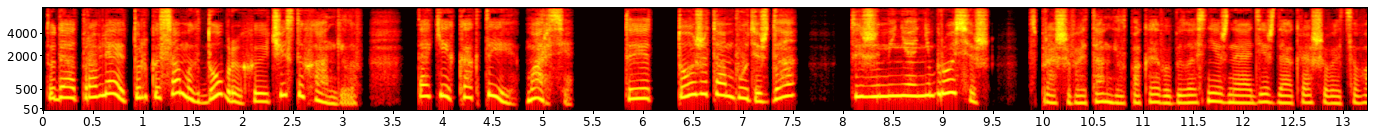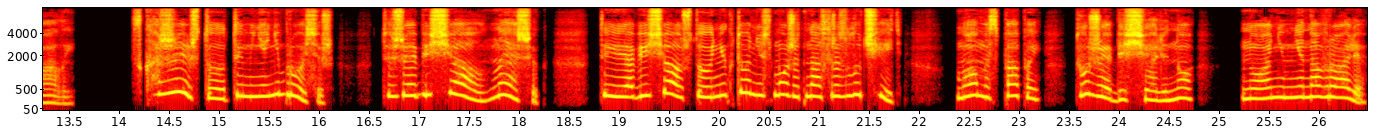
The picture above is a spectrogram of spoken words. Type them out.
Туда отправляют только самых добрых и чистых ангелов, таких, как ты, Марси. Ты тоже там будешь, да? Ты же меня не бросишь?» — спрашивает ангел, пока его белоснежная одежда окрашивается валой. «Скажи, что ты меня не бросишь. Ты же обещал, Нэшек. Ты обещал, что никто не сможет нас разлучить. Мама с папой тоже обещали, но... Но они мне наврали.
